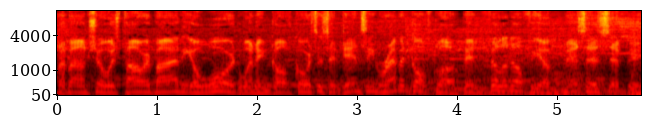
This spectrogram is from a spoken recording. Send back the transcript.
Out of Bounds Show is powered by the award winning golf courses at Dancing Rabbit Golf Club in Philadelphia, Mississippi.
